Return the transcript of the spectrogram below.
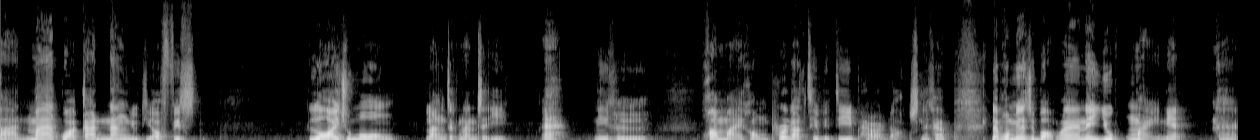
ฬารมากกว่าการนั่งอยู่ที่ออฟฟิศร้อยชั่วโมงหลังจากนั้นซะอีกอะนี่คือ ความหมายของ productivity paradox นะครับ แล้วผมอยากจะบอกว่าในยุคใหม่เนี่ยนะฮะ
